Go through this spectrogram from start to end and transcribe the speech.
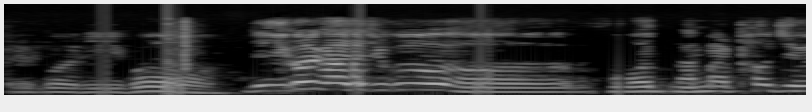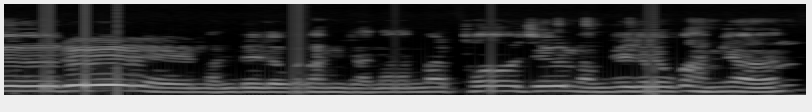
빼버리고, 이제 이걸 가지고, 어, 뭐, 낱말 퍼즐을 만들려고 합니다. 낱말 퍼즐 만들려고 하면,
